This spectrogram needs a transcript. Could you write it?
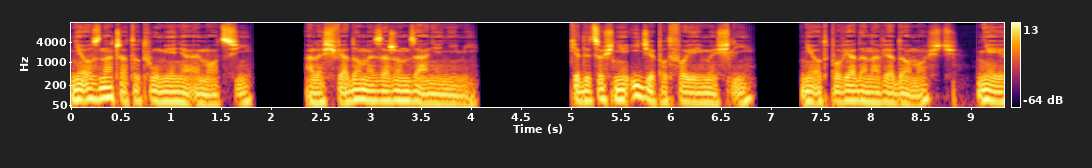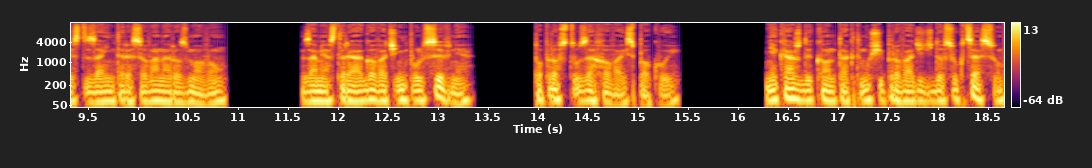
Nie oznacza to tłumienia emocji, ale świadome zarządzanie nimi. Kiedy coś nie idzie po Twojej myśli, nie odpowiada na wiadomość, nie jest zainteresowana rozmową, zamiast reagować impulsywnie, po prostu zachowaj spokój. Nie każdy kontakt musi prowadzić do sukcesu,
